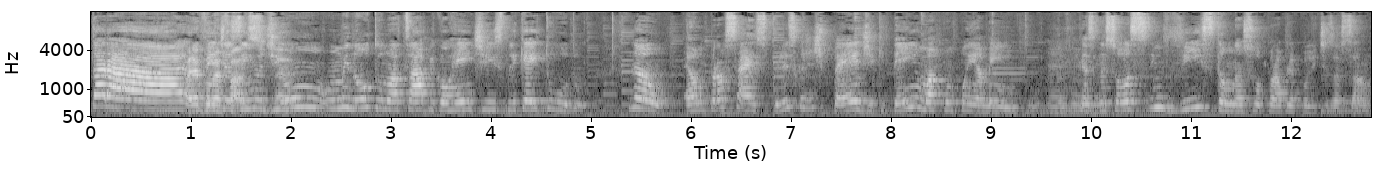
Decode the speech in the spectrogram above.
tará, Olha um é videozinho é de é. um, um minuto no WhatsApp corrente e expliquei tudo. Não, é um processo. Por isso que a gente pede que tenha um acompanhamento. Uhum. Que as pessoas invistam na sua própria politização.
